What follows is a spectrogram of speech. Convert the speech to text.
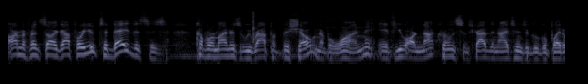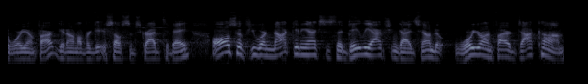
All right, my friends, so I got for you today. This is a couple reminders we wrap up the show. Number one, if you are not currently subscribed in iTunes or Google Play to Warrior on Fire, get on over, get yourself subscribed today. Also, if you are not getting access to the daily action guides found at warrioronfire.com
